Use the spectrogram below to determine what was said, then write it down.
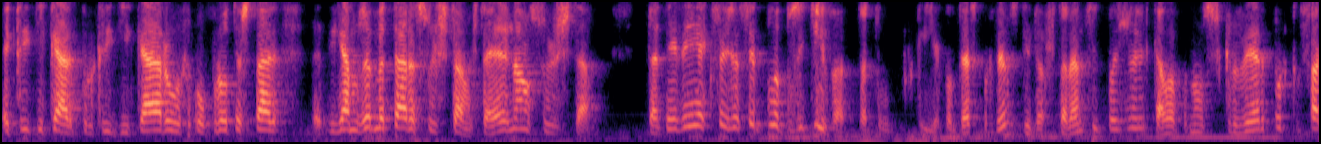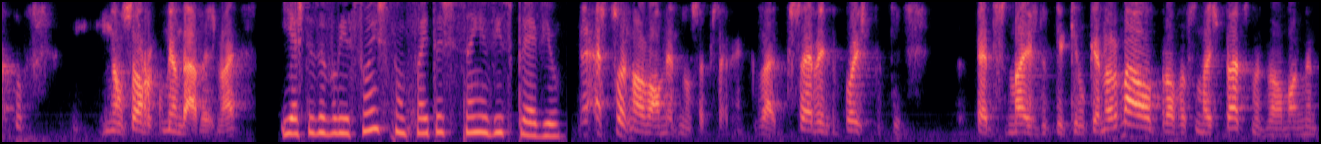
a criticar por criticar ou, ou por outra estar, digamos, a matar a sugestão, isto é, a não sugestão. Portanto, a ideia é que seja sempre pela positiva. Portanto, porque acontece por dentro, de ir a restaurantes e depois acaba por não se escrever porque, de facto, não são recomendáveis, não é? E estas avaliações são feitas sem aviso prévio. As pessoas normalmente não se apercebem. Percebem depois porque pede-se mais do que aquilo que é normal, prova-se mais pratos, mas normalmente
